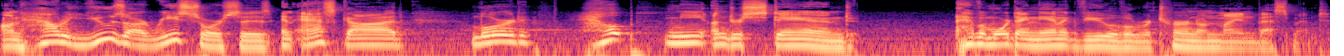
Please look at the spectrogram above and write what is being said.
on how to use our resources and ask God, Lord, help me understand, have a more dynamic view of a return on my investment.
